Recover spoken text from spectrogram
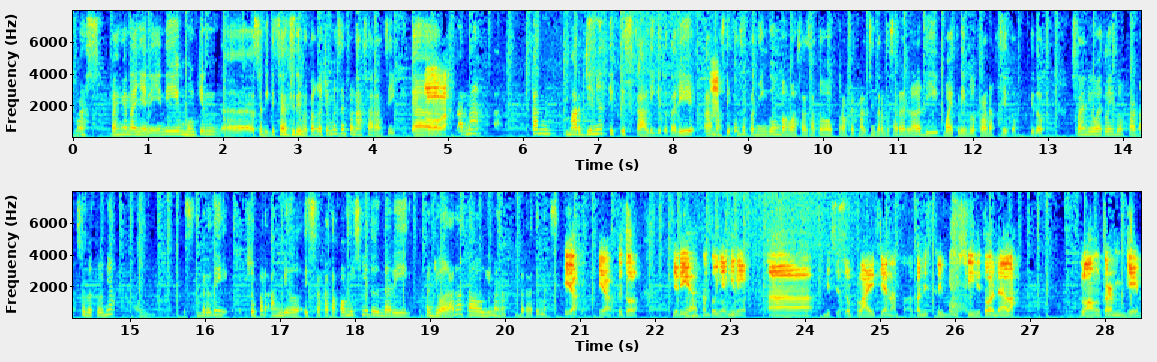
Mas, pengen nanya nih, ini mungkin uh, sedikit sensitif atau enggak, cuma saya penasaran sih. Uh, oh, karena kan marginnya tipis sekali gitu. Tadi uh, Mas Steven sempat nyinggung bahwa salah satu profit margin terbesar adalah di white label product itu, gitu. Selain di white label product, sebetulnya berarti super ambil istilah kata komisinya itu dari penjualan atau gimana berarti Mas? Iya, iya betul. Jadi ya hmm. tentunya gini, uh, bisnis supply chain atau atau distribusi itu adalah long term game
